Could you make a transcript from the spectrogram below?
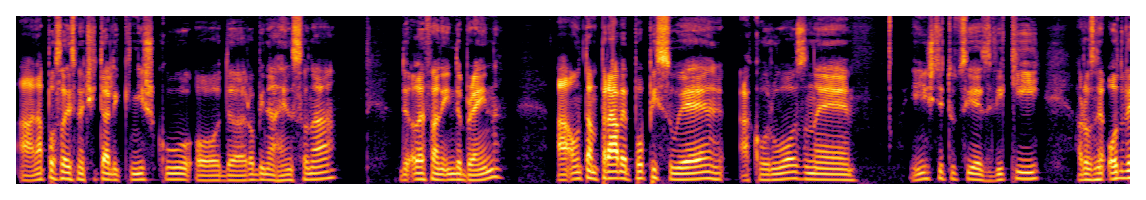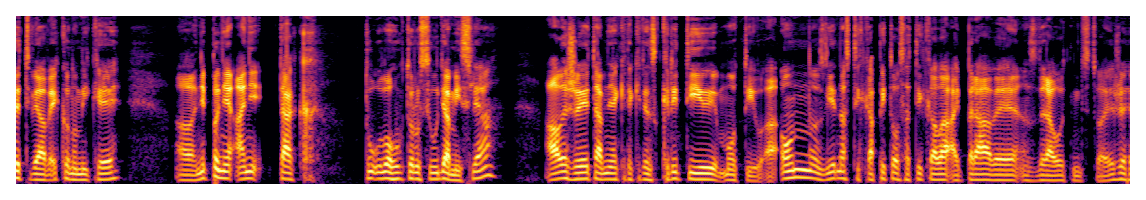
a naposledy sme čítali knižku od Robina Hansona The Elephant in the Brain, a on tam práve popisuje, ako rôzne inštitúcie, zvyky rôzne odvetvia v ekonomike neplnia ani tak tú úlohu, ktorú si ľudia myslia, ale že je tam nejaký taký ten skrytý motív. A on, jedna z tých kapitol sa týkala aj práve zdravotníctva. Je, že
